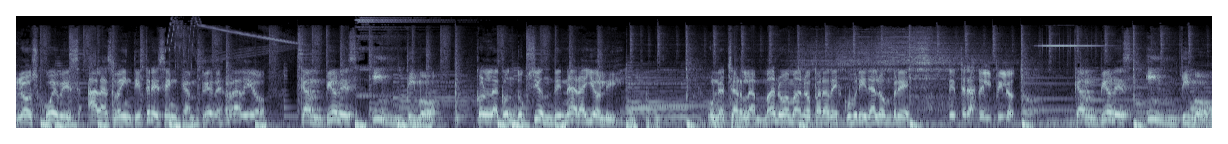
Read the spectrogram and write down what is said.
Los jueves a las 23 en Campeones Radio, Campeones Íntimo, con la conducción de Nara Yoli. Una charla mano a mano para descubrir al hombre detrás del piloto. Campeones Íntimo,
